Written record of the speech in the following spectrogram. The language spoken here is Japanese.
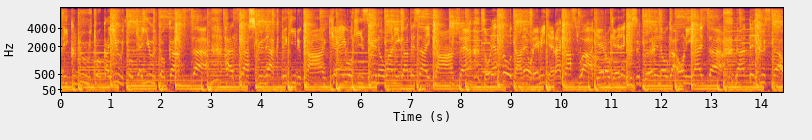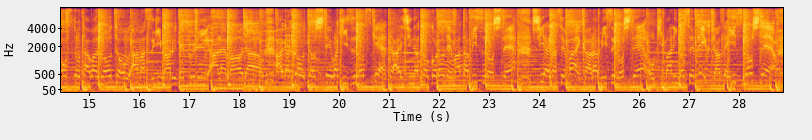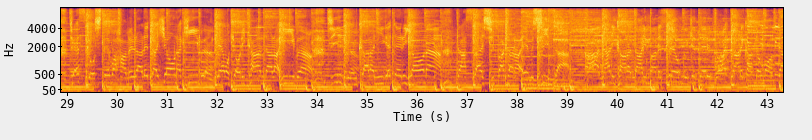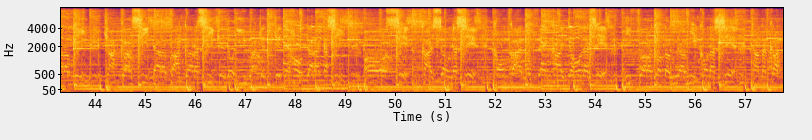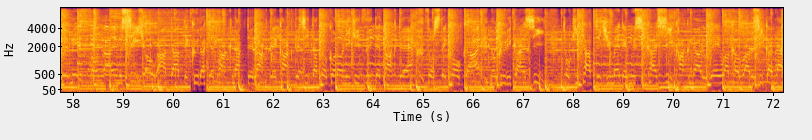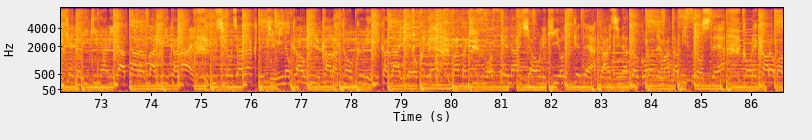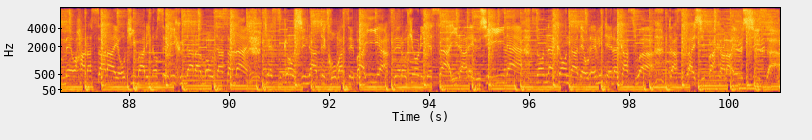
り狂うとか言うときゃ言うとかさ恥ずかしくなくできる関係を築くのは苦手最短線そりゃそうだね。俺みてなかすわゲのゲでくすぶるのがお似合いさ。なんてふすな押すとたわごと甘すぎまるでプリンあらモードあがこう。としては傷をつけ大事なところでまたミスをして視野が狭いから見過ごしてお決まりのセリフだぜいつどしてテストしてははめられたような気分。でも距離感ならイーブン。自分し今回も前回と同じいっそのこと恨みこなし。戦ってみそんな MC よ当たって砕けたくなくて楽で確定したところに気づいてたくて。そして後悔の繰り返し。時経って夢で蒸し返しかくなる上は変わるしかない。けどいきなりだったらうまくいかない。後ろじゃなくての顔見るから遠くに行かないでおくれ。また傷をつけないように気をつけて。大事なところでまたミスをして。これからは目を離さない。お決まりのセリフならもう出さない。鉄格子なんて壊せばいいや。ゼロ距離でさいられるしいいなそんなこんなで俺見て泣かすわダッサいしバカな MC さ。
